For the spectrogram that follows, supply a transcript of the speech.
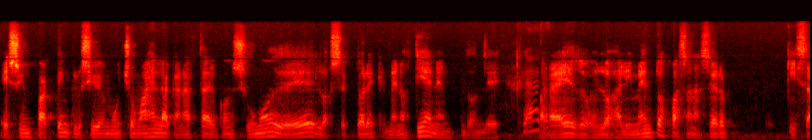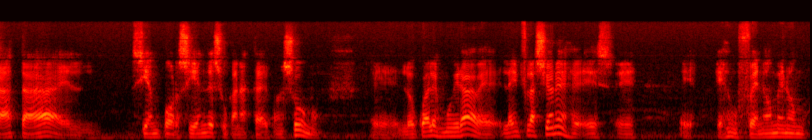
eso impacta inclusive mucho más en la canasta de consumo de los sectores que menos tienen, donde para ellos los alimentos pasan a ser quizás hasta el 100% de su canasta de consumo. Eh, lo cual es muy grave. La inflación es, es, es, un fenómeno...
